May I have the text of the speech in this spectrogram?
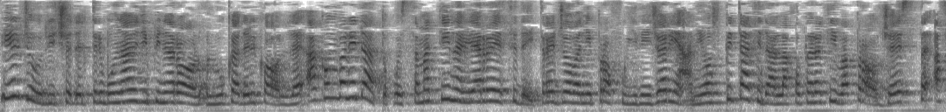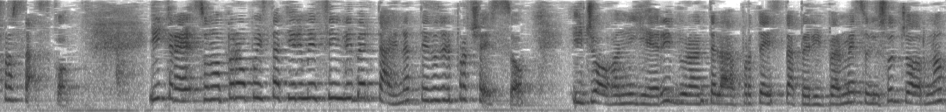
Il giudice del Tribunale di Pinerolo, Luca Del Colle, ha convalidato questa mattina gli arresti dei tre giovani profughi nigeriani ospitati dalla cooperativa Progest a Frossasco. I tre sono però poi stati rimessi in libertà in attesa del processo. I giovani ieri, durante la protesta per il permesso di soggiorno,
